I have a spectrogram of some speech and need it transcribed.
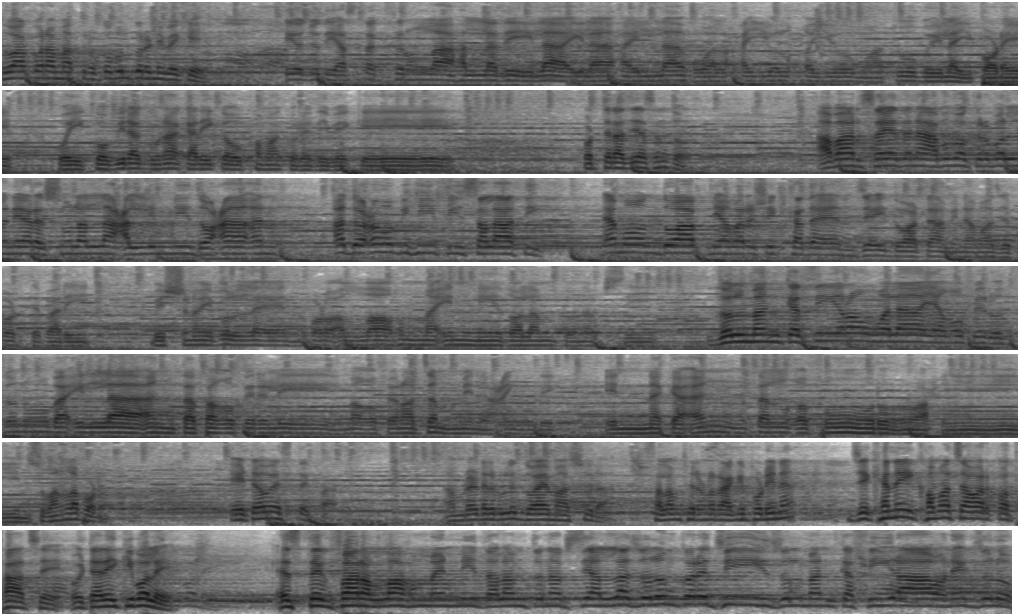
দোয়া করা মাত্র, কবুল করে নিবে কে? যদি পড়ে, ওই কবিরা ক্ষমা করে দিবে কে? পড়তে রাজি আছেন তো? আবার সৈয়দনা আবু বকর বললেন, ইয়া রাসূলুল্লাহ, আল্লিমনি দুআআন আদউ বিহি ফি সালাতি। এমন দোয়া আপনি আমারে শিক্ষা দেন, যেই দোয়াটা আমি নামাজে পড়তে পারি। বিশ্বনবী বললেন আল্লাহুম্মা ইন্নী এটাও ইস্তেগফার। আমরা এটার বলে দোয়া মাসুরা। সালাম ফেরানোর আগে পড়ি না? যেখানেই ক্ষমা চাওয়ার কথা আছে, ওইটারই কি বলে? ইস্তেগফার, আল্লাহুম্মা ইন্নী যালামতু আল্লাহ জুলুম করেছি, জুলমান কাসীরা, অনেক জুলুম।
